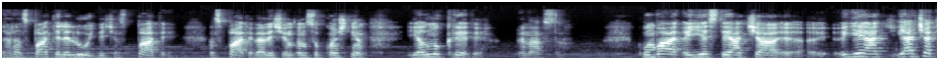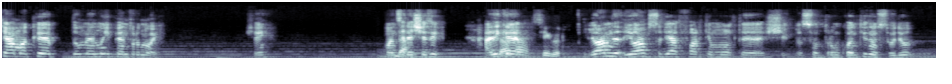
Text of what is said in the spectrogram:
dar în spatele lui, deci în spate, în spate, da? deci în, în subconștient, el nu crede în asta. Cumva este acea, e, e acea teamă că, domnule, nu-i pentru noi. Știi? Mă înțelegi da. ce zic? Adică, da, da, sigur. Eu, am, eu am studiat foarte mult și sunt într-un continuu studiu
